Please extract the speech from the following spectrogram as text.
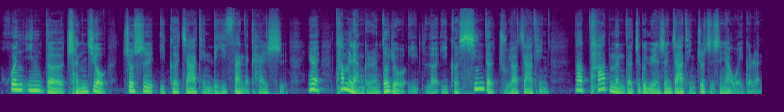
婚姻的成就就是一个家庭离散的开始，因为他们两个人都有一了一个新的主要家庭。那他们的这个原生家庭就只剩下我一个人，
